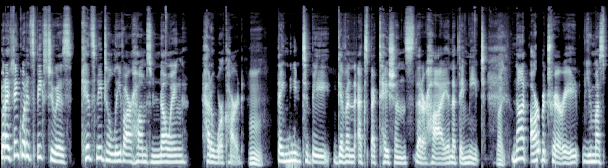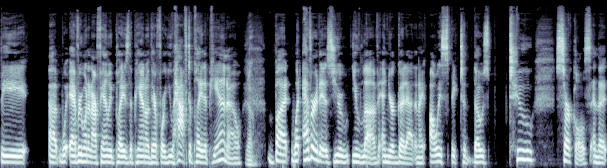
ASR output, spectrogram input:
But I think what it speaks to is kids need to leave our homes knowing how to work hard. Mm, They need to be given expectations that are high and that they meet, right. not arbitrary. You must be. Uh, everyone in our family plays the piano, therefore you have to play the piano. Yeah. But whatever it is you you love and you're good at, and I always speak to those two circles and the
